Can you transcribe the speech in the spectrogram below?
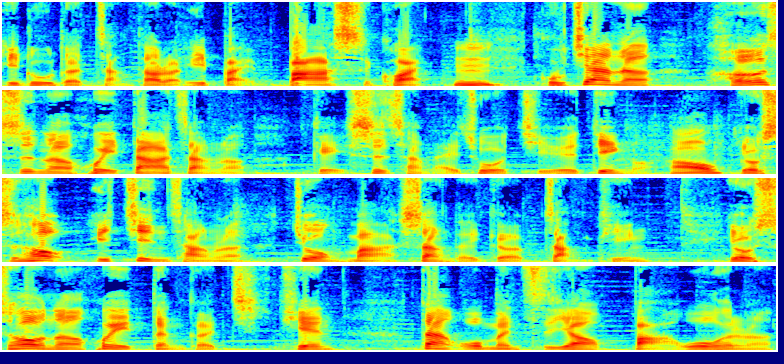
一路的涨到了一百八十块。嗯，股价呢何时呢会大涨呢？给市场来做决定哦。好，有时候一进场呢就马上的一个涨停，有时候呢会等个几天。但我们只要把握呢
